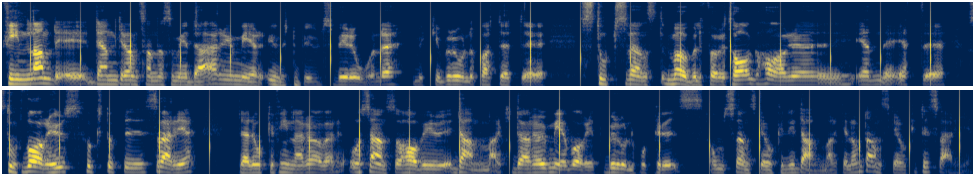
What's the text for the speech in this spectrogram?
Finland, eh, den gränshandeln som är där är ju mer utbudsberoende. Mycket beroende på att ett eh, stort svenskt möbelföretag har eh, en, ett stort varuhus högst upp i Sverige. Där det åker finnar över. Och sen så har vi ju Danmark. Där har det mer varit beroende på pris. Om svenskar åker till Danmark eller om danskar åker till Sverige.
